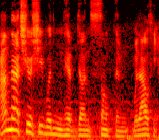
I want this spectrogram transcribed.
I'm not sure she wouldn't have done something without him.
